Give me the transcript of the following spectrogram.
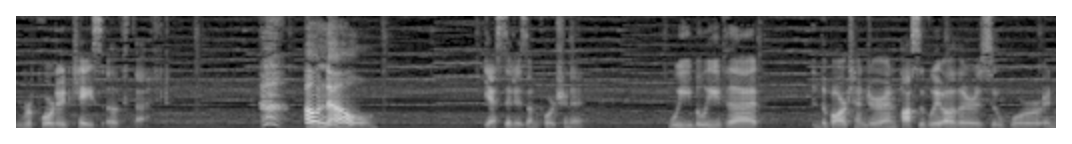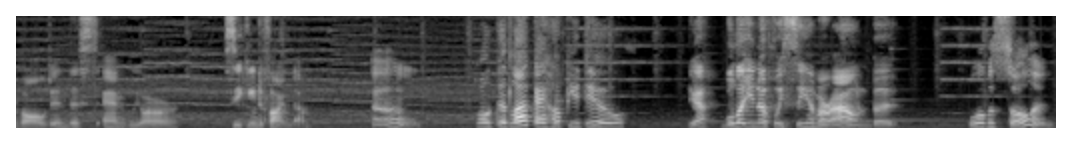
reported case of theft. Oh no. Yes, it is unfortunate. We believe that the bartender and possibly others were involved in this, and we are seeking to find them. Oh. Well, good luck. I hope you do. Yeah, we'll let you know if we see him around, but What was stolen?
